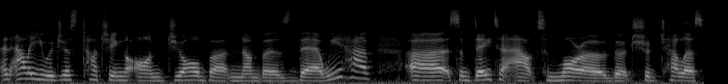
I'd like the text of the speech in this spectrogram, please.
And Ali, you were just touching on job uh, numbers there. We have uh, some data out tomorrow that should tell us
